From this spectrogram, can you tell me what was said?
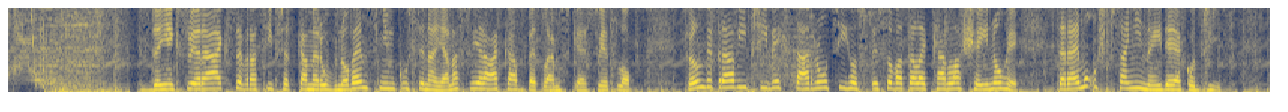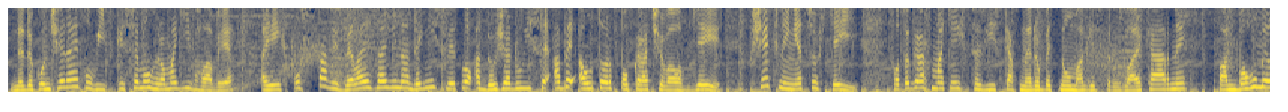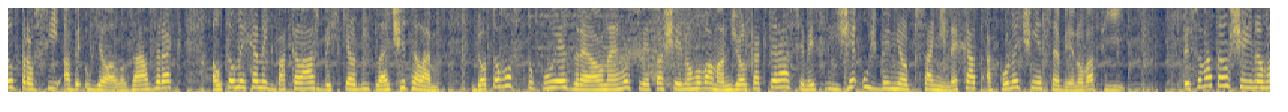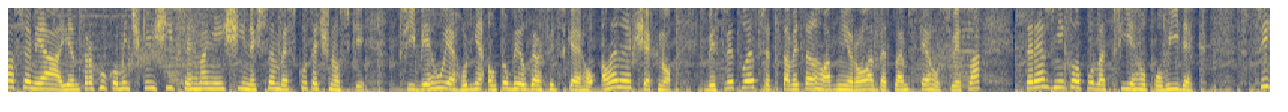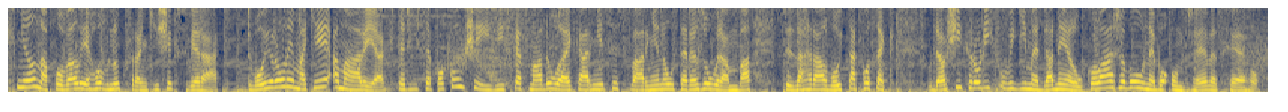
Zdeněk Svěrák se vrací před kameru v novém snímku syna Jana Svěráka Betlémské světlo. Film vypráví příběh stárnoucího spisovatele Karla Šejnohy, kterému už psaní nejde jako dřív. Nedokončené povídky se mu hromadí v hlavě a jejich postavy vylézají na denní světlo a dožadují se, aby autor pokračoval v ději. Všechny něco chtějí. Fotograf Matěj chce získat nedobytnou magistru z lékárny, pan Bohumil prosí, aby udělal zázrak, automechanik bakalář by chtěl být léčitelem. Do toho vstupuje z reálného světa Šejnohova manželka, která si myslí, že už by měl psaní nechat a konečně se věnovat jí. Spisovatel Šejnoha jsem já, jen trochu komičtější, přehnanější, než jsem ve skutečnosti. V příběhu je hodně autobiografického, ale ne všechno. Vysvětluje představitel hlavní role Betlemského světla, které vzniklo podle tří jeho povídek. Střih měl na povel jeho vnuk František Svěrák. Dvojroli Matěje a Mária, kteří se pokoušejí získat mladou lékárnici stvárněnou Terezou Ramba, si zahrál Vojta Kotek. V dalších rolích uvidíme Danielu Kolářovou nebo Ondřeje Vetchého.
